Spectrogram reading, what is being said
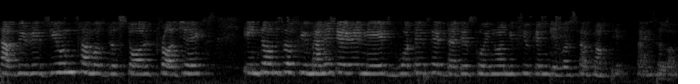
Have we resumed some of the stalled projects? In terms of humanitarian aid, what is it that is going on? If you can give us some update. Thanks a lot.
